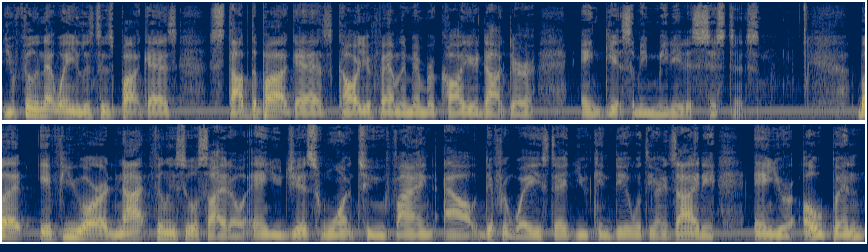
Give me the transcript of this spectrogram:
you're feeling that way and you listen to this podcast, stop the podcast, call your family member, call your doctor, and get some immediate assistance. But if you are not feeling suicidal and you just want to find out different ways that you can deal with your anxiety and you're open,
